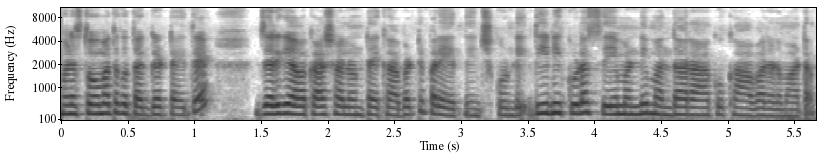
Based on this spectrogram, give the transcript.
మన స్తోమతకు తగ్గట్టు అయితే జరిగే అవకాశాలు ఉంటాయి కాబట్టి ప్రయత్నించుకోండి. దీనికి కూడా సేమ్ అండి మందార ఆకు కావాలన్నమాట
